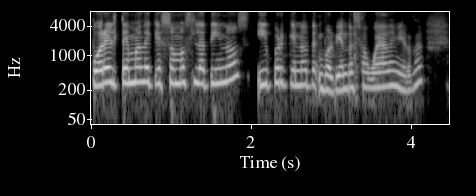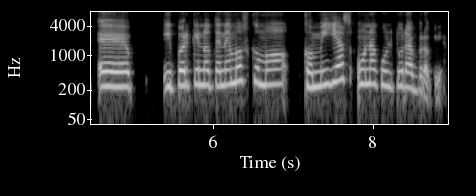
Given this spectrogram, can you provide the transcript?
por el tema de que somos latinos y porque no, volviendo a esa hueá de mierda, eh, y porque no tenemos como, comillas, una cultura propia.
